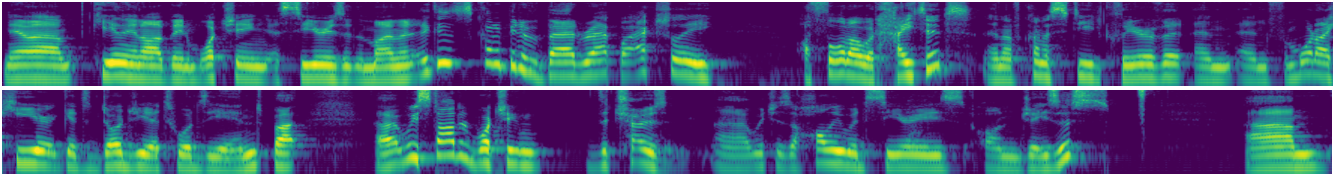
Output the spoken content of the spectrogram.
Now, um, Keely and I have been watching a series at the moment. It's got a bit of a bad rap. I actually, I thought I would hate it, and I've kind of steered clear of it. And, and from what I hear, it gets dodgier towards the end. But uh, we started watching The Chosen, uh, which is a Hollywood series on Jesus. Um,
